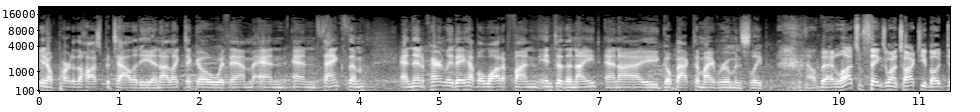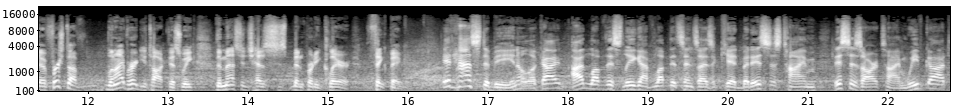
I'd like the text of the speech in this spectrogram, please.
you know part of the hospitality, and I like to go with them and and thank them. And then apparently they have a lot of fun into the night, and I go back to my room and sleep. I'll bet. Lots of things I want to talk to you about. Uh, first off, when I've heard you talk this week, the message has been pretty clear. Think big. It has to be. You know, look, I, I love this league. I've loved it since I was a kid, but this is time. This is our time. We've got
